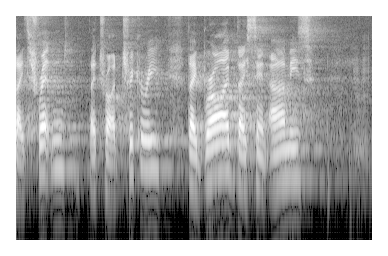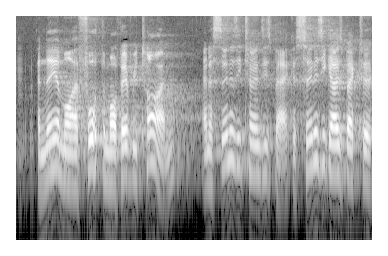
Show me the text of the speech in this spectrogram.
they threatened, they tried trickery, they bribed, they sent armies. And Nehemiah fought them off every time. And as soon as he turns his back, as soon as he goes back to,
